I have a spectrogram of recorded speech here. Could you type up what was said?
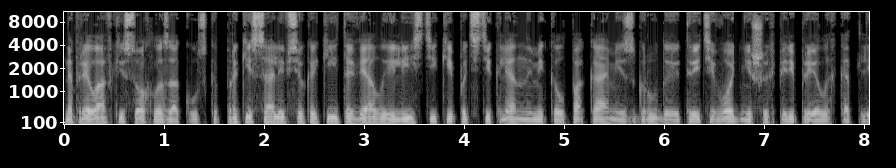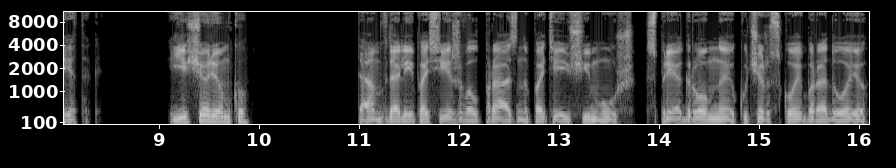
На прилавке сохла закуска, прокисали все какие-то вялые листики под стеклянными колпаками с грудой третьеводнейших перепрелых котлеток. Еще рюмку. Там вдали посиживал праздно потеющий муж с преогромной кучерской бородою,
